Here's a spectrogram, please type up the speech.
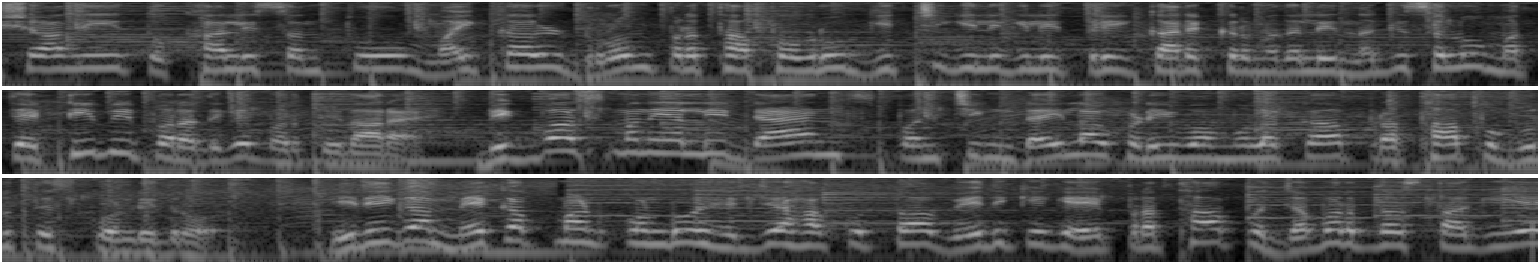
ಇಶಾನಿ ತುಖಾಲಿ ಸಂತು, ಮೈಕಲ್, ಡ್ರೋನ್ ಪ್ರತಾಪ್ ಅವರು ಗಿಚ್ಚಿ ಗಿಲಿಗಿಲಿ ತ್ರೀ ಕಾರ್ಯಕ್ರಮದಲ್ಲಿ ನಗಿಸಲು ಮತ್ತೆ ಟಿವಿ ಪರದೆಗೆ ಬರ್ತಿದ್ದಾರೆ. ಬಿಗ್ ಬಾಸ್ ಮನೆಯಲ್ಲಿ ಡ್ಯಾನ್ಸ್, ಪಂಚಿಂಗ್, ಡೈಲಾಗ್ ಹೊಡೆಯುವ ಮೂಲಕ ಪ್ರತಾಪ್ ಗುರುತಿಸಿಕೊಂಡಿದ್ರು. ಇದೀಗ ಮೇಕಪ್ ಮಾಡಿಕೊಂಡು ಹೆಜ್ಜೆ ಹಾಕುತ್ತಾ ವೇದಿಕೆಗೆ ಪ್ರತಾಪ್ ಜಬರ್ದಸ್ತ್ ಆಗಿಯೇ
